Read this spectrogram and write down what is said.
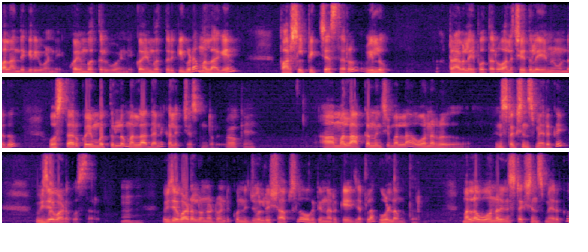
పలాన్ దగ్గర ఇవ్వండి కోయంబత్తూరుకి ఇవ్వండి కోయంబత్తూరుకి కూడా మళ్ళీ అగైన్ పార్సల్ పిక్ చేస్తారు. వీళ్ళు ట్రావెల్ అయిపోతారు. వాళ్ళ చేతిలో ఏమీ ఉండదు. వస్తారు. కోయంబత్తూరులో మళ్ళీ దాన్ని కలెక్ట్ చేసుకుంటారు. ఓకే. మళ్ళీ అక్కడ నుంచి మళ్ళీ ఓనర్ ఇన్స్ట్రక్షన్స్ మేరకు విజయవాడకు వస్తారు. విజయవాడలో ఉన్నటువంటి కొన్ని జ్యువెలరీ షాప్స్లో ఒకటిన్నర కేజీ అట్లా గోల్డ్ అమ్ముతారు. మళ్ళీ ఓనర్ ఇన్స్ట్రక్షన్స్ మేరకు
